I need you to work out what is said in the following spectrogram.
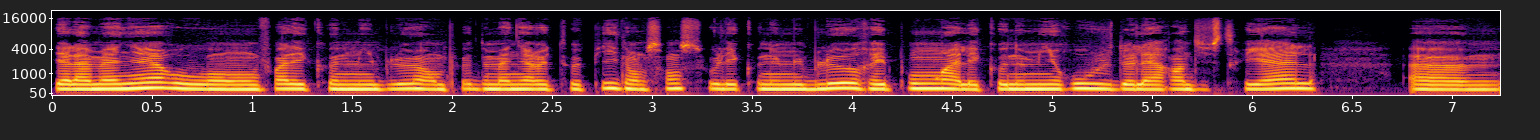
Il y a la manière où on voit l'économie bleue un peu de manière utopique, dans le sens où l'économie bleue répond à l'économie rouge de l'ère industrielle euh,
